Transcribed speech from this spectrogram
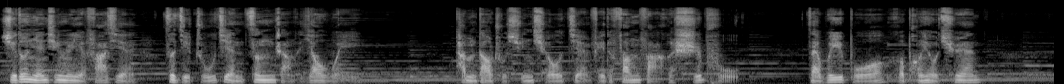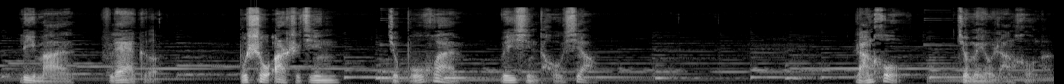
许多年轻人也发现自己逐渐增长的腰围，他们到处寻求减肥的方法和食谱，在微博和朋友圈立满 flag，不瘦二十斤就不换微信头像。然后就没有然后了。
